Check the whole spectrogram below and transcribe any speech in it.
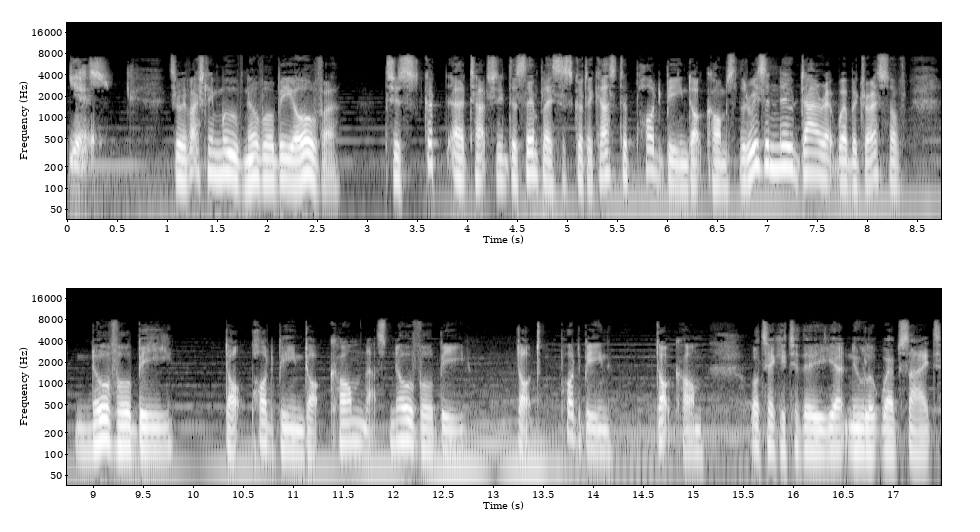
yes. So we've actually moved Novo B over to, Scut, uh, to actually the same place as Scuttercast to podbean.com. So there is a new direct web address of novob.podbean.com. That's novob.podbean.com. We'll take you to the uh, new look website.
